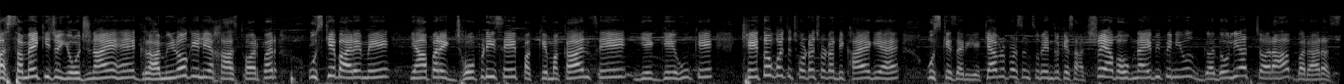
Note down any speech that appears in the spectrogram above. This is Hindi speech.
समय की जो योजनाएँ हैं ग्रामीणों के लिए खास तौर पर, उसके बारे में यहाँ पर एक झोपड़ी से, पक्के मकान से, ये गेहूँ के खेतों को जो छोटा छोटा दिखाया गया है, उसके ज़रिए। कैमरा पर्सन सुरेंद्र के साथ श्रेया बहुगना एबीपी न्यूज़, गदोलिया, चौराहा, बनारस।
